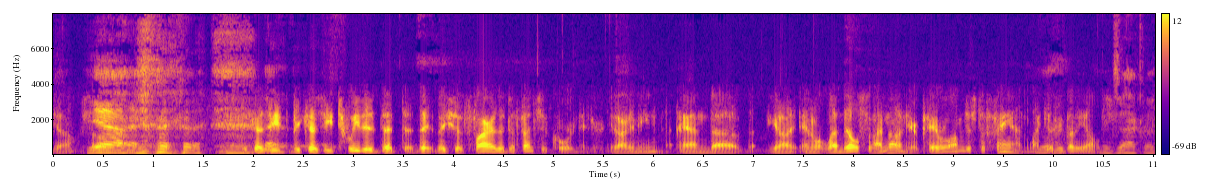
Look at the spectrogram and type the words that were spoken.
You know, so, yeah. because he because he tweeted that they, they should fire the defensive coordinator. You know what I mean? And uh, you know, and LenDale said, "I'm not on your payroll. I'm just a fan, like everybody else." exactly.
